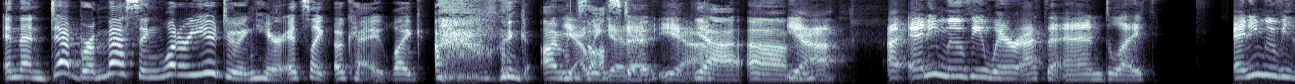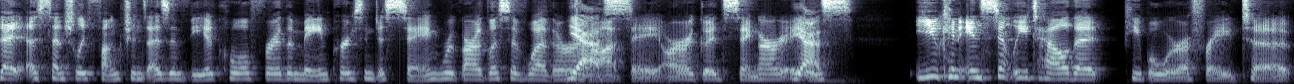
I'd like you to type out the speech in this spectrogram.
and then Debra Messing, what are you doing here? It's like, okay, like like I'm Yeah, exhausted. Yeah. Yeah. Um yeah. Uh, any movie where at the end, like any movie that essentially functions as a vehicle for the main person to sing, regardless of whether or Yes. not they are a good singer, is, Yes. you can instantly tell that people were afraid to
